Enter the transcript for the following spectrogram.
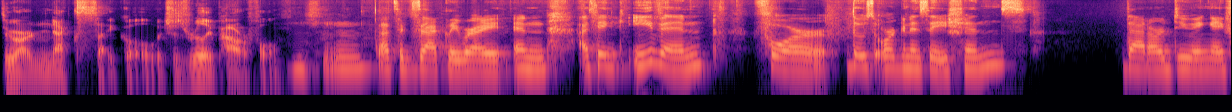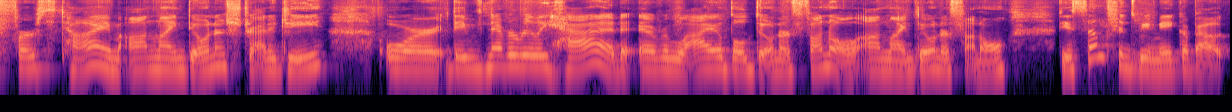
through our next cycle, which is really powerful. Mm-hmm. That's exactly right. And I think even for those organizations that are doing a first time online donor strategy or they've never really had a reliable donor funnel, online donor funnel, the assumptions we make about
